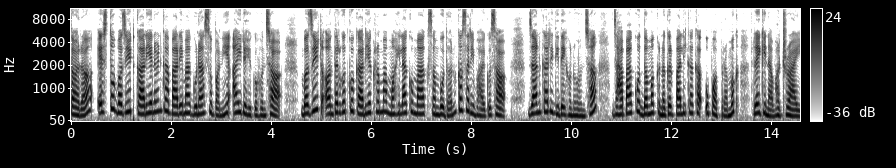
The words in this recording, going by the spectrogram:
तर यस्तो बजेट कार्यान्वयनका बारेमा गुनासो पनि आइरहेको हुन्छ। बजेट अन्तर्गतको कार्यक्रममा महिलाको माग सम्बोधन कसरी भएको छ? जानकारी दिँदै हुनुहुन्छ झापाको दमक नगरपालिकाका उपप्रमुख रेगिना भट्टराई।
